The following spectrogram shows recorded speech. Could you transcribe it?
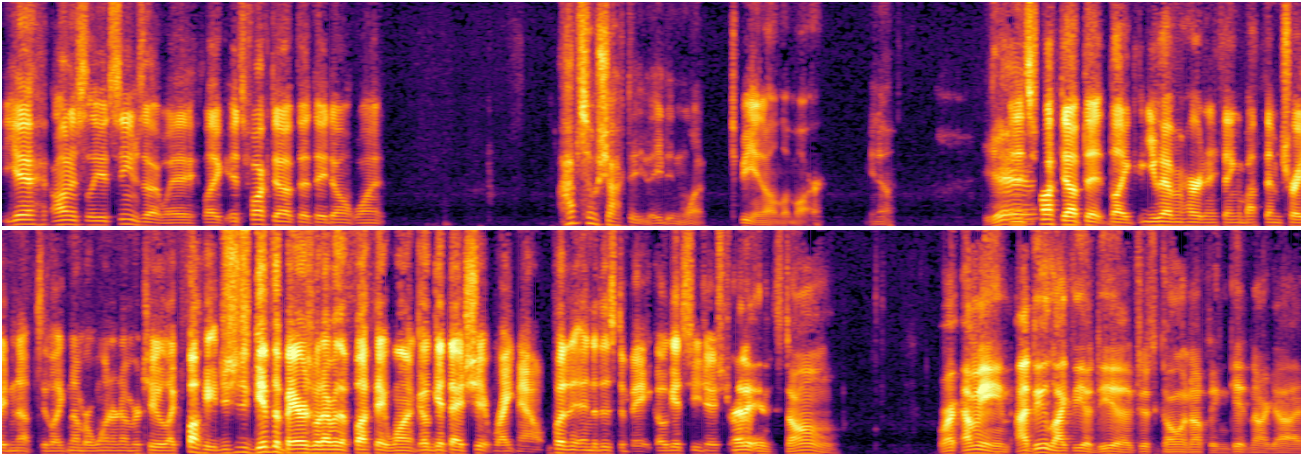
Yeah, honestly, it seems that way. Like it's fucked up that they don't want. I'm so shocked that they didn't want to be in on Lamar. You know, Yeah, and it's fucked up that like you haven't heard anything about them trading up to like number one or number two. Like fuck it, just just give the Bears whatever the fuck they want. Go get that shit right now. Put it into this debate. Go get CJ set Stroud. it in stone. Right. I mean, I do like the idea of just going up and getting our guy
